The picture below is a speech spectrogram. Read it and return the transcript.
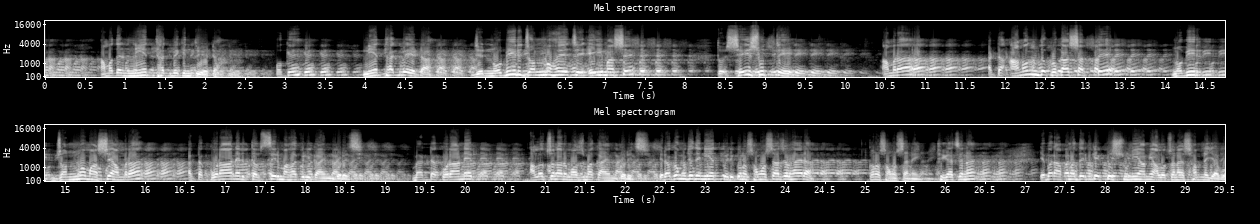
আমাদের নিয়ত থাকবে কিন্তু এটা। ওকে? নিয়ে থাকবে এটা, যে নবীর জন্ম হয়েছে এই মাসে। তো সেই সূত্রে আমরা একটা আনন্দ প্রকাশার্থে নবীর জন্ম মাসে আমরা একটা কোরআনের তফসির মাহফিল কায়েম করেছি বা একটা কোরআনের আলোচনার মজমা কায়েম করেছি। এরকম যদি নিয়ত করি, কোনো সমস্যা আছে ভাইরা? কোনো সমস্যা নেই, ঠিক আছে না? এবার আপনাদেরকে একটু শুনিয়ে আমি আলোচনার সামনে যাব।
